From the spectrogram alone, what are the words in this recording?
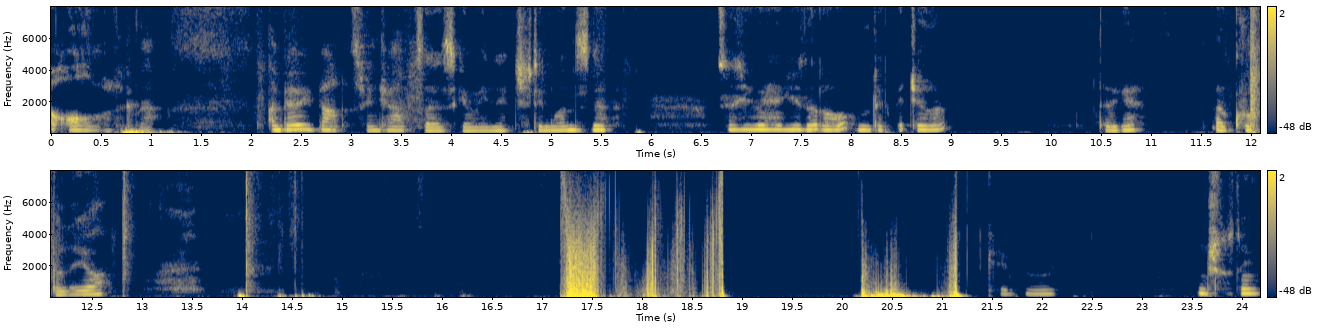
oh look at that. I'm very bad at Springtraps, so it's gonna be an interesting one, isn't it? So you and use that lot and take a picture of that. There we go. A crop a layer. Okay. Hmm. Interesting.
